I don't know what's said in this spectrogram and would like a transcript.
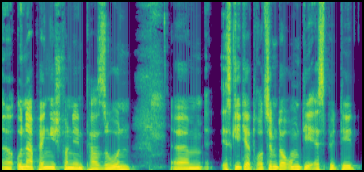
äh, unabhängig von den Personen. Ähm, es geht ja trotzdem darum, die SPD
